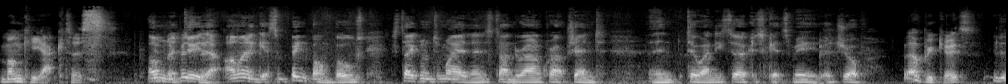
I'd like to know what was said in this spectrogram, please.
monkey actors. I'm going to do that. I'm going to get some ping pong balls, staple them to my head, and then stand around Crouch End, do Andy Serkis gets me a job. That'd be good. Do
